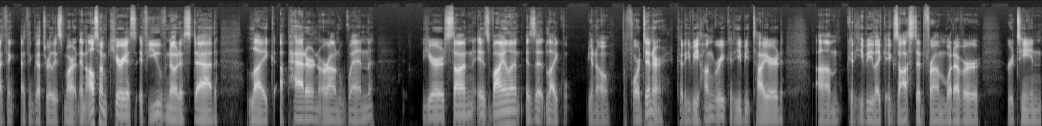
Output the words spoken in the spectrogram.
I think I think that's really smart. And also, I'm curious if you've noticed, Dad, like a pattern around when your son is violent. Is it like you know before dinner? Could he be hungry? Could he be tired? Um, could he be like exhausted from whatever routine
